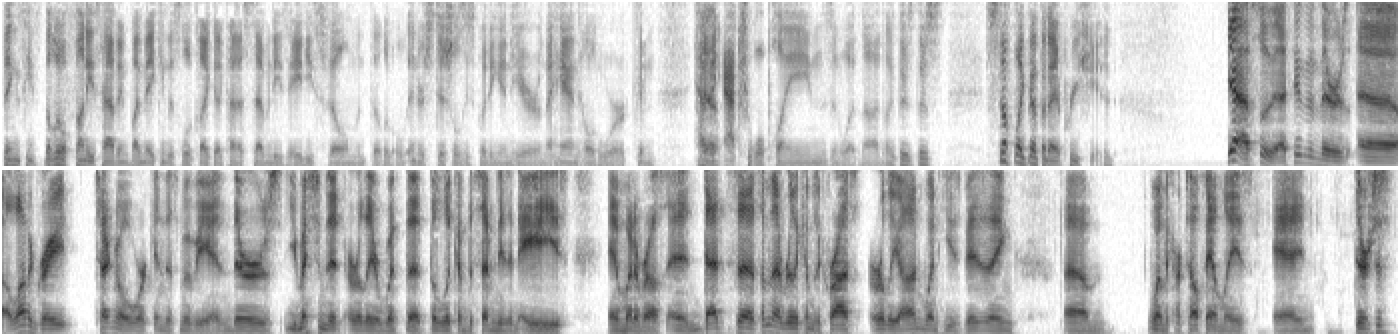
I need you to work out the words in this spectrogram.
things he's the little fun he's having by making this look like a kind of 70s 80s film and the little interstitials he's putting in here and the handheld work and having Yeah. actual planes and whatnot. Like there's there's stuff like that that I appreciated. Yeah, absolutely. I think that there's uh, a lot of great technical work in this movie, and there's you mentioned it earlier with the the look of the 70s and 80s and whatever else, and that's uh, something that really comes across early on when he's visiting um, one of the cartel families, and there's just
